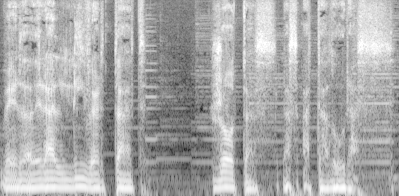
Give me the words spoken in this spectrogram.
verdadera libertad, rotas las ataduras.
